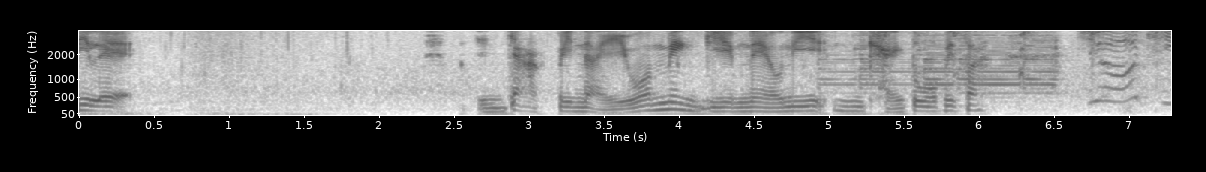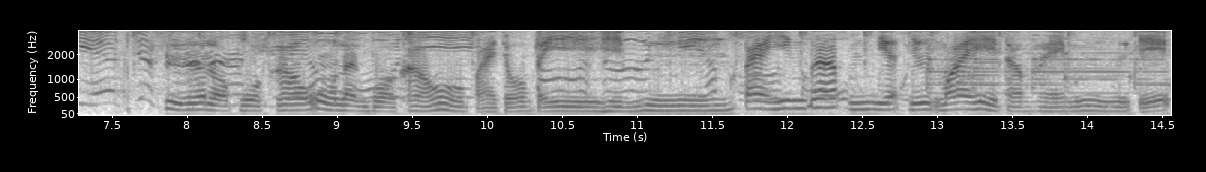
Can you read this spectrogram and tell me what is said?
นี่แหละ จะยากไปไหนว่าแม่งเกมแนวนี้แข็งตัวไปซะเสือหลอกพวกเขานั่นพวกเขาไปโจมตีหินแป้หินแป๊บเหยียดยืดไม่ทำให้มือเจ็บ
